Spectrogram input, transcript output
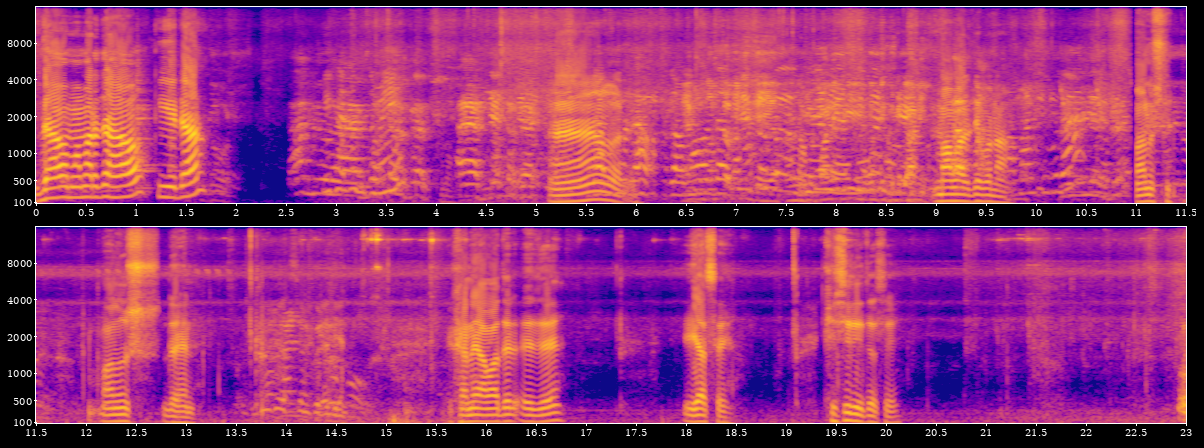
দেখাও মামার দেখাও কি এটা। মামার দেব না। মানুষ মানুষ দেখেন। এখানে আমাদের এই যে ই আছে খিচুড়ি দিতেছে। ও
